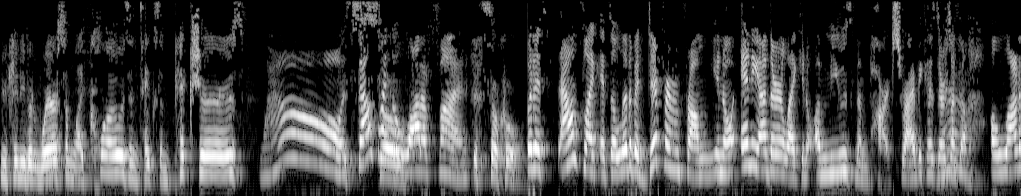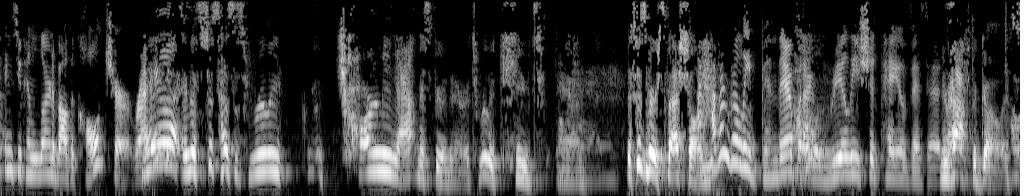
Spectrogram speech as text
You can even wear some like clothes and take some pictures. Wow. It sounds like a lot of fun. It's so cool. But it sounds like it's a little bit different from, you know, any other like, you know, amusement parks, right? Because there's like a, a lot of things you can learn about the culture, right? Yeah, and it just has this really charming atmosphere there. It's really cute and Okay. it's just very special. I haven't really been there, but I really should pay a visit. You have to go. It's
